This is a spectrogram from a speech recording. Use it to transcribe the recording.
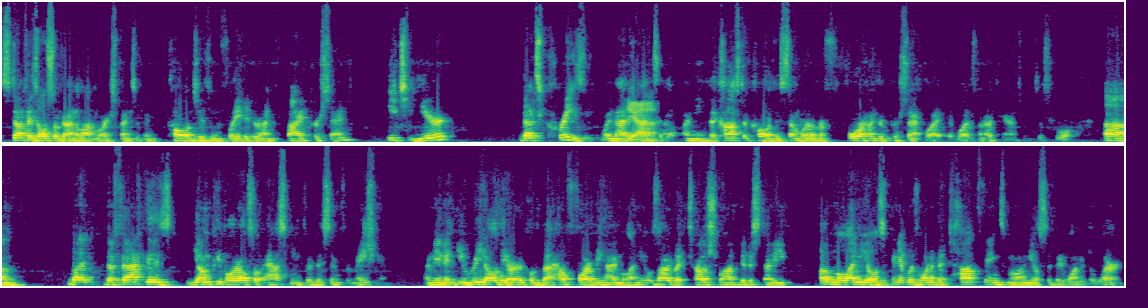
stuff has also gotten a lot more expensive, and college has inflated around 5% each year. That's crazy when that yeah. adds up. I mean, the cost of college is somewhere over 400% what it was when our parents went to school. Um, but the fact is, young people are also asking for this information. I mean, you read all the articles about how far behind millennials are, but Charles Schwab did a study of millennials, and it was one of the top things millennials said they wanted to learn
